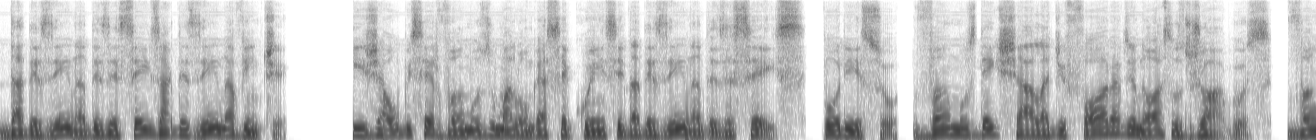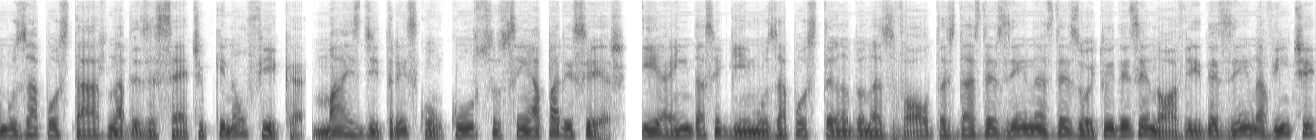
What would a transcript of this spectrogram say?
da dezena 16 à dezena 20 e já observamos uma longa sequência da dezena 16. Por isso, vamos deixá-la de fora de nossos jogos. Vamos apostar na 17 que não fica mais de três concursos sem aparecer. E ainda seguimos apostando nas voltas das dezenas 18 e 19 e dezena 20,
